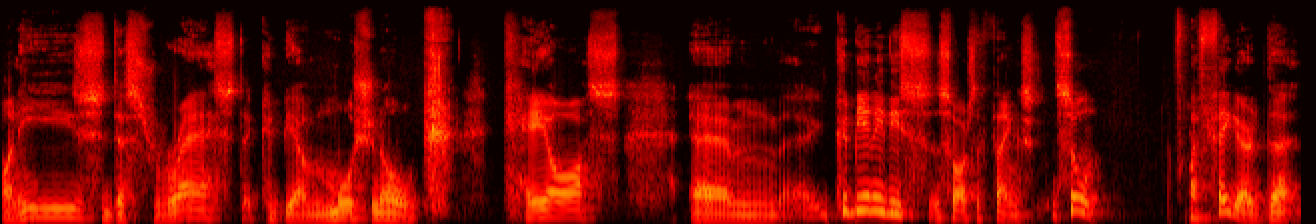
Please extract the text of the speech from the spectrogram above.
unease, distress. It could be emotional chaos. Um, it could be any of these sorts of things. So, I figured that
